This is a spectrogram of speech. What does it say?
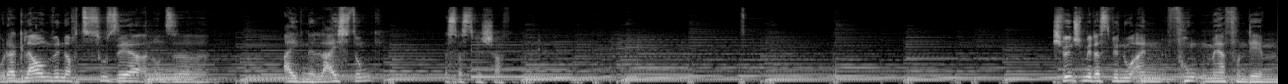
Oder glauben wir noch zu sehr an unsere eigene Leistung, das, was wir schaffen? Ich wünsche mir, dass wir nur einen Funken mehr von dem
